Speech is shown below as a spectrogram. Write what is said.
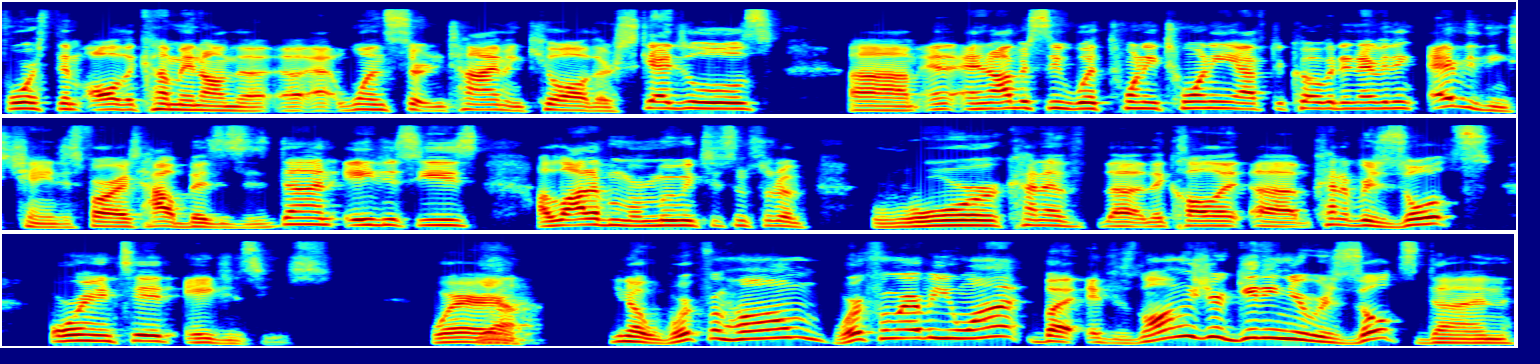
force them all to come in on the uh, at one certain time and kill all their schedules. Um, and, and obviously with 2020 after covid and everything everything's changed as far as how business is done. Agencies a lot of them are moving to some sort of roar kind of uh, they call it uh, kind of results oriented agencies where Yeah. You know work from home, work from wherever you want, but if as long as you're getting your results done,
